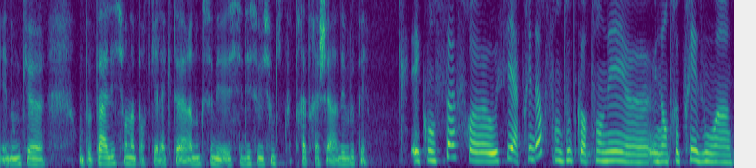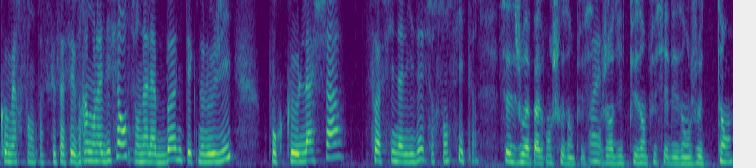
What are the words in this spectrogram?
Et donc euh, on ne peut pas aller sur n'importe quel acteur. Et donc c'est des, des, solutions qui coûtent très très cher à développer. Et qu'on s'offre euh, aussi à prix d'or, sans doute, quand on est euh, une entreprise ou un commerçant, parce que ça fait vraiment la différence. Si on a la bonne technologie pour que l'achat soit finalisé sur son site. Ça se joue à pas grand-chose en plus. Aujourd'hui, de plus en plus, il y a des enjeux de temps,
